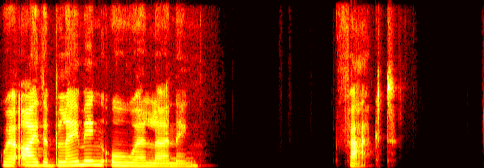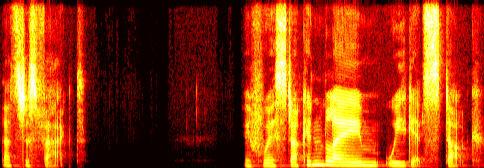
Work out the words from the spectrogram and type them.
We're either blaming or we're learning. Fact. That's just fact. If we're stuck in blame, we get stuck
